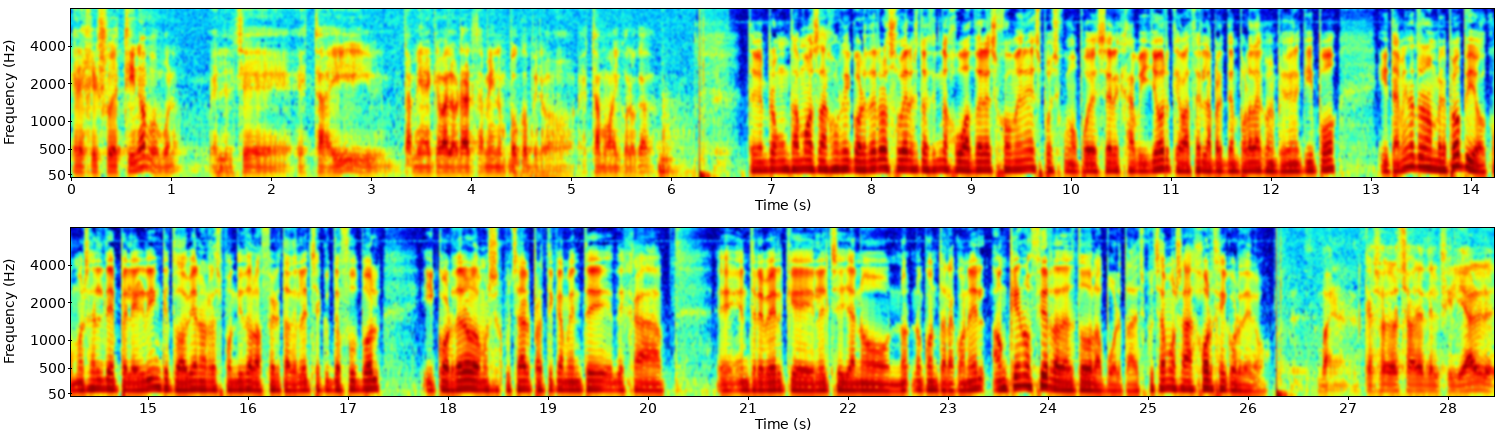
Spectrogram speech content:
elegir su destino, pues bueno, el Elche está ahí y también hay que valorar también un poco, pero estamos ahí colocados. También preguntamos a Jorge Cordero sobre la situación de jugadores jóvenes, pues como puede ser Javi Llor, que va a hacer la pretemporada con el primer equipo, y también otro nombre propio, como es el de Pellegrín, que todavía no ha respondido a la oferta del Elche Club de Fútbol, y Cordero lo vamos a escuchar, prácticamente deja eh, entrever que el Elche ya no, no, contará con él, aunque no cierra del todo la puerta. Escuchamos a Jorge Cordero. Bueno, en el caso de los chavales del filial,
